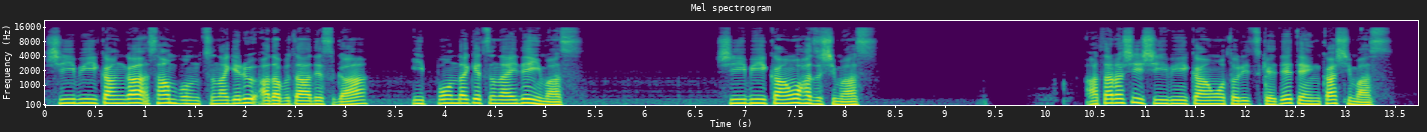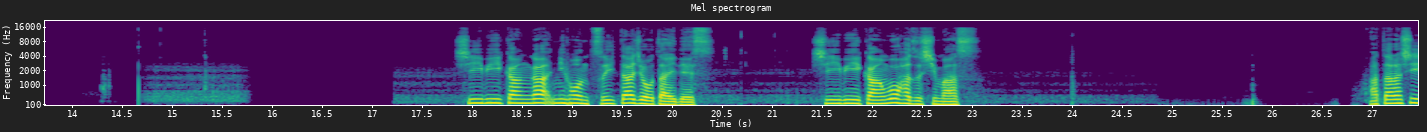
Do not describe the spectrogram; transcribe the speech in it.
CB 缶が3本つなげるアダプターですが、1本だけつないでいます。CB 缶を外します。新しい CB 缶を取り付けて点火します。CB 缶が2本ついた状態です。CB 缶を外します。新しい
